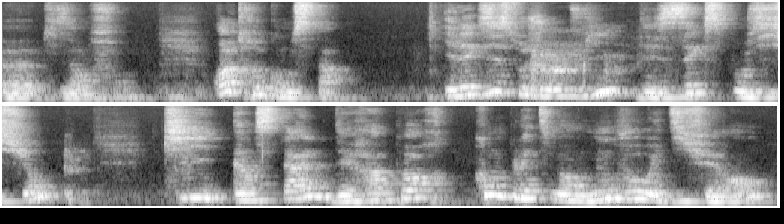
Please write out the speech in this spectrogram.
euh, qu'ils en font. Autre constat, il existe aujourd'hui des expositions qui installent des rapports complètement nouveaux et différents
